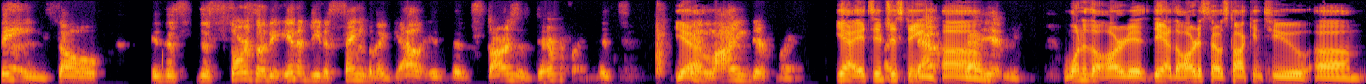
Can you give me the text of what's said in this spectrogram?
thing. So it's the, the source of the energy the same, but the gal the stars is different. It's Yeah. in line different. Yeah. It's interesting. that, that um, hit me. one of the artists, yeah, the artist I was talking to, um,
